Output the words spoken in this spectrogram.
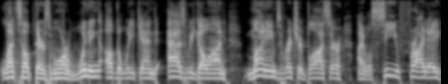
Let's hope there's more winning of the weekend as we go on. My name's Richard Blosser. I will see you Friday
